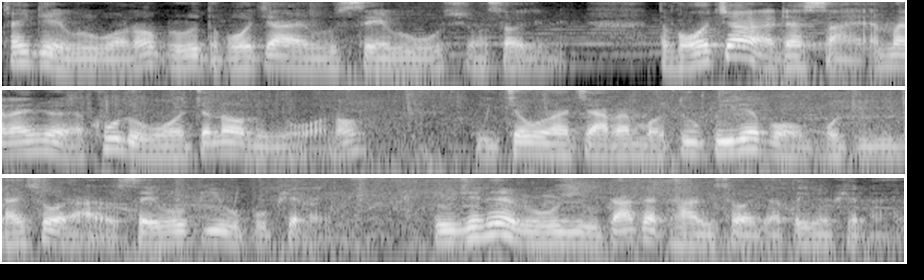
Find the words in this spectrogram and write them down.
ကြိုက်တဲ့ရူပေါ့နော်ဘရူရူသဘောကျတဲ့ရူ10ရူကိုကျွန်တော်ဆော့ခြင်းတယ် သဘောကျတဲ့တက်ဆိုင်အမှန်တမ်းပြောရင်အခုလိုမျိုးကျွန်တော်လူမျိုးပေါ့နော်ဒီကြုံရကြပဲမို့သူပြီးတဲ့ပုံပိုဒီလိုက်ဆော့တာတော့10ရူပြည့်ဖို့ပိုဖြစ်နိုင်တယ်လူချင်းတဲ့ရူကြီးကိုတားကတ်ထားပြီးဆော့ကြသိမဖြစ်နိုင်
